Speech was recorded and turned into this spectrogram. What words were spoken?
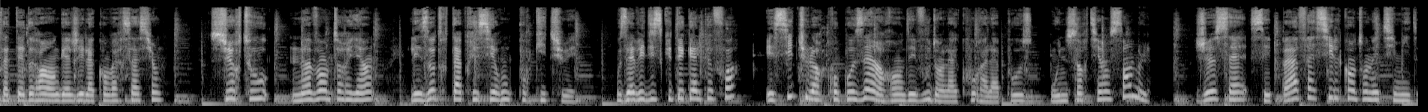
Ça t'aidera à engager la conversation. Surtout, n'invente rien, les autres t'apprécieront pour qui tu es. Vous avez discuté quelquefois Et si tu leur proposais un rendez-vous dans la cour à la pause ou une sortie ensemble? Je sais, c'est pas facile quand on est timide,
